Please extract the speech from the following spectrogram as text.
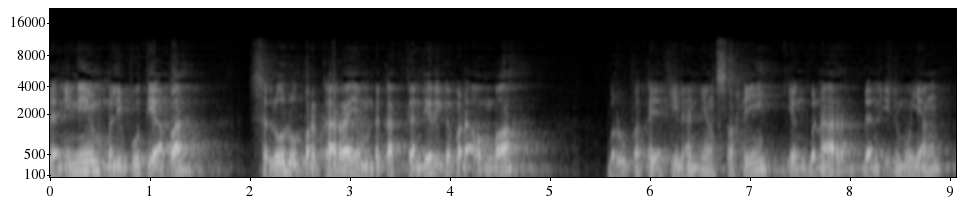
Dan ini meliputi apa? Seluruh perkara yang mendekatkan diri kepada Allah berupa keyakinan yang sahih, yang benar dan ilmu yang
